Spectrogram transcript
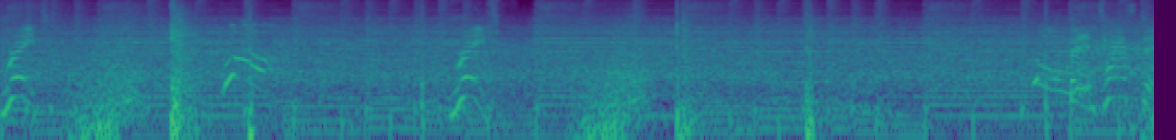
Great! Great! Fantastic!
